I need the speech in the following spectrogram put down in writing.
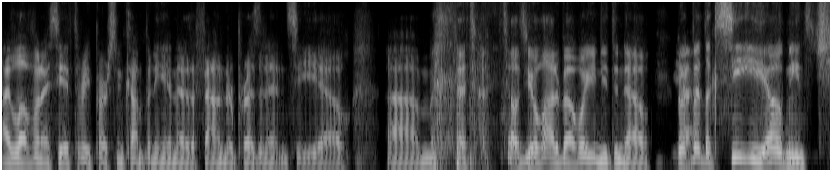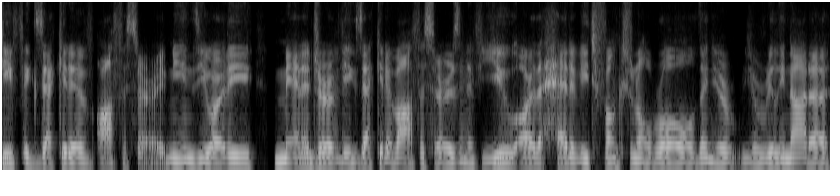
I love when I see a three person company and they're the founder, president, and CEO. Um, that tells you a lot about what you need to know. Yeah. But but look, CEO means chief executive officer. It means you are the manager of the executive officers, and if you are the head of each functional role, then you're you're really not a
